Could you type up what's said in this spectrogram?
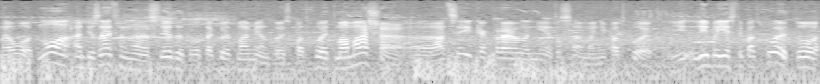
Ну, вот. Но обязательно следует вот такой вот момент. То есть подходит мамаша, а отцы, как правило, не это самое, не подходят. И, либо если подходят, то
